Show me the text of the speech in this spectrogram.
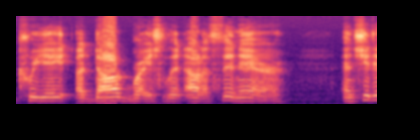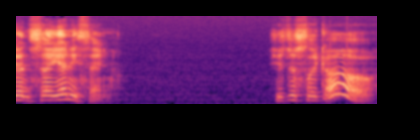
create a dog bracelet out of thin air, and she didn't say anything. She's just like, oh.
